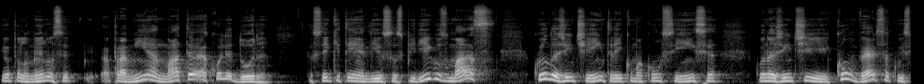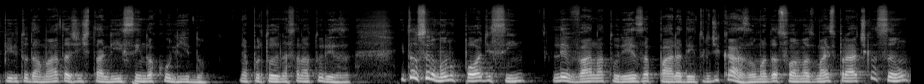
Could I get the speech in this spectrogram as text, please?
Eu, pelo menos, para mim, a mata é acolhedora. Eu sei que tem ali os seus perigos, mas quando a gente entra aí com uma consciência, quando a gente conversa com o espírito da mata, a gente está ali sendo acolhido né, por toda essa natureza. Então, o ser humano pode sim levar a natureza para dentro de casa. Uma das formas mais práticas são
